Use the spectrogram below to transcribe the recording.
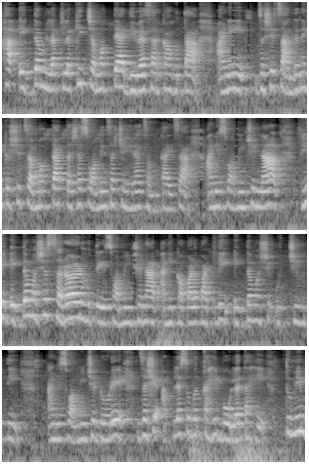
हा एकदम लखलखीत चमकत्या दिव्यासारखा होता. आणि जसे चांदणे कसे चमकतात तशा स्वामींचा चेहरा चमकायचा. आणि स्वामींचे नाक हे एकदम असे सरळ होते. स्वामींचे नाक आणि कपाळपाटली एकदम अशी उच्ची होती. आणि स्वामींचे डोळे जसे आपल्यासोबत काही बोलत आहे तुम्ही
